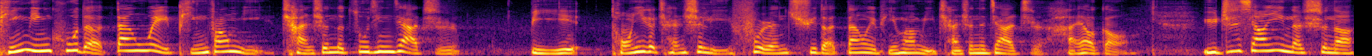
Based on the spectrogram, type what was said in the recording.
贫民窟的单位平方米产生的租金价值，比同一个城市里富人区的单位平方米产生的价值还要高。与之相应的是呢。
